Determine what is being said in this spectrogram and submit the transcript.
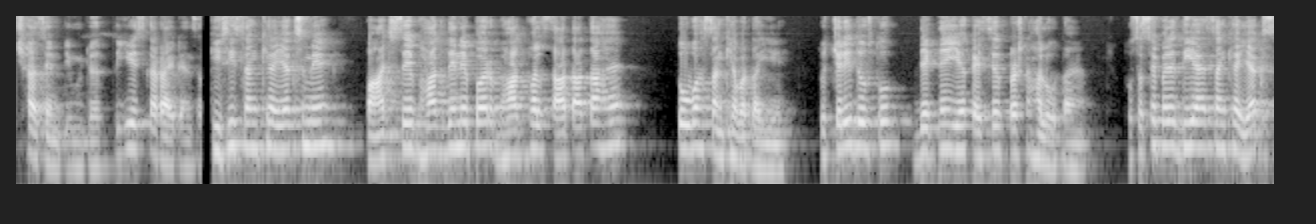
छह सेंटीमीटर। तो ये इसका राइट आंसर किसी संख्या यक्ष में पाँच से भाग देने पर भागफल सात आता है तो वह संख्या बताइए। तो चलिए दोस्तों, देखते हैं यह कैसे प्रश्न हल होता है। तो सबसे पहले दिया है संख्या यक्ष।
